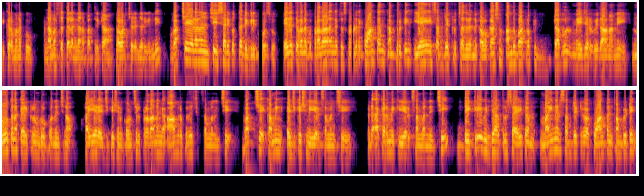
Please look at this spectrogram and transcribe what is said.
ఇక్కడ మనకు నమస్తే తెలంగాణ పత్రిక కవర్ చేయడం జరిగింది. వచ్చే ఏడాది నుంచి సరికొత్త డిగ్రీ కోర్సులు. ఏదైతే మనకు ప్రధానంగా చూసుకున్నట్లయితే క్వాంటమ్ కంప్యూటింగ్ ఏఐ సబ్జెక్టులు చదివేందుకు అవకాశం అందుబాటులోకి డబుల్ మేజర్ విధానాన్ని నూతన కరికులం రూపొందించిన హయ్యర్ ఎడ్యుకేషన్ కౌన్సిల్ ప్రధానంగా ఆంధ్రప్రదేశ్కి సంబంధించి వచ్చే కమింగ్ ఎడ్యుకేషన్ ఇయర్కి సంబంధించి అంటే అకాడమిక్ ఇయర్కి సంబంధించి డిగ్రీ విద్యార్థులు సైతం మైనర్ సబ్జెక్ట్గా క్వాంటమ్ కంప్యూటింగ్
